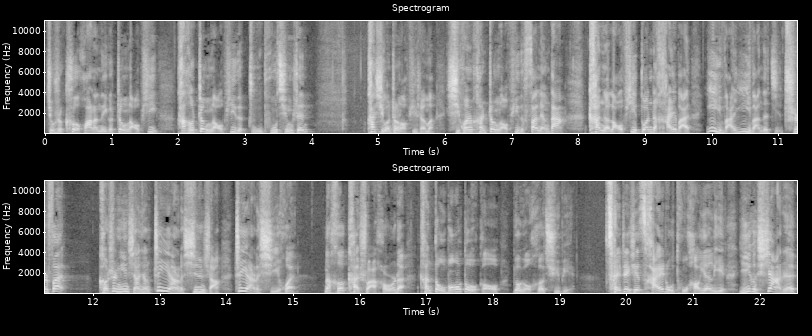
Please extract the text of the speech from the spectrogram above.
就是刻画了那个郑老屁，他和郑老屁的主仆情深。他喜欢郑老屁什么？喜欢看郑老屁的饭量大，看着老屁端着海碗一碗一碗的吃饭。可是您想想，这样的欣赏，这样的喜欢，那和看耍猴的、看逗猫逗狗又有何区别？在这些财主土豪眼里，一个下人，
